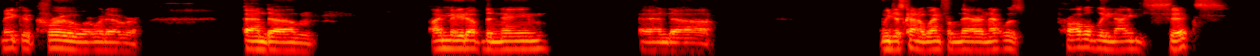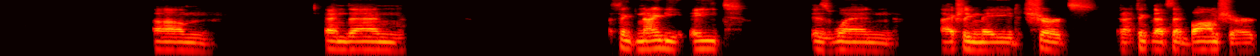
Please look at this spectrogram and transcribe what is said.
make a crew or whatever, and um, I made up the name, and uh, we just kind of went from there, and that was probably '96. Um, and then think 98 is when I actually made shirts. And I think that's that bomb shirt.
